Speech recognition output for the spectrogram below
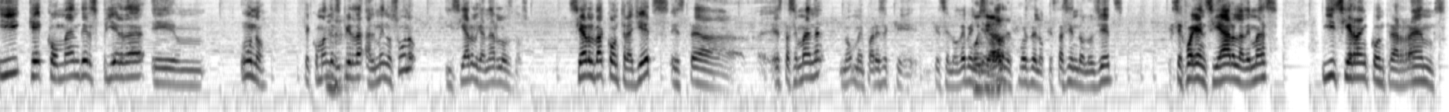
Y que Commanders pierda em, uno. Que Commanders pierda al menos uno. Y Seattle ganar los dos. Seattle va contra Jets esta, esta semana. ¿no? Me parece que, se lo deben pues llevar después de lo que está haciendo los Jets. Se juega en Seattle además y cierran contra Rams.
